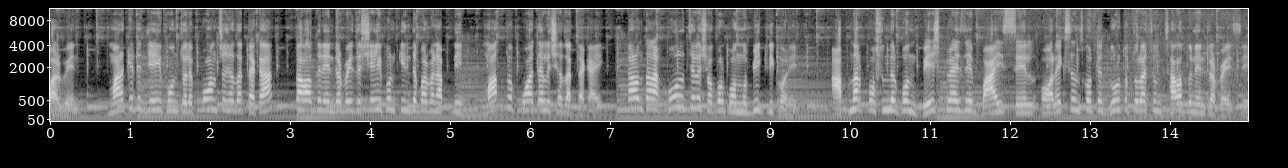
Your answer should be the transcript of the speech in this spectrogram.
পারবেন। মার্কেটে যেই ফোন চলে পঞ্চাশ হাজার টাকা সালাউদ্দিন এন্টারপ্রাইজে সেই ফোন কিনতে পারবেন আপনি মাত্র পঁয়তাল্লিশ হাজার টাকায়। কারণ তারা হোলসেলে সকল পণ্য বিক্রি করে। আপনার পছন্দের ফোন বেস্ট প্রাইসে বাই সেল অর এক্সচেঞ্জ করতে দ্রুত চলে আসুন সালাউদ্দিন এন্টারপ্রাইজে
